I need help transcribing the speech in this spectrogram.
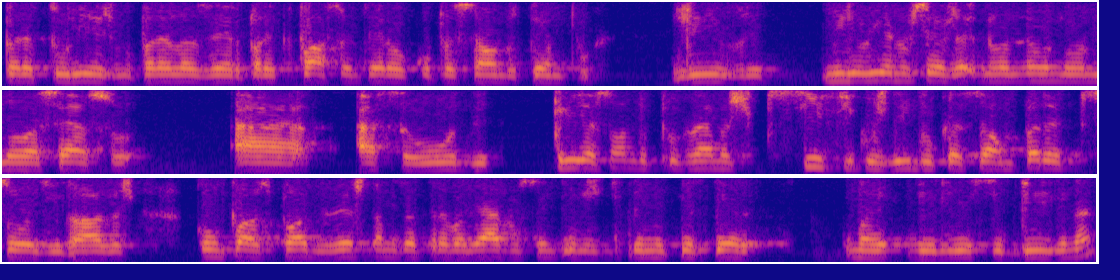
para turismo, para lazer, para que possam ter a ocupação do tempo livre, melhoria no, no, no, no acesso à, à saúde, criação de programas específicos de educação para pessoas idosas, como posso pode dizer, estamos a trabalhar no sentido de permitir ter uma velhice digna,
